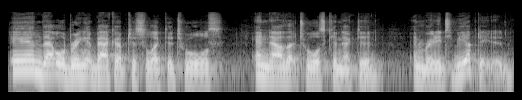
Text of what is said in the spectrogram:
and that will bring it back up to selected tools, and now that tool is connected and ready to be updated.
